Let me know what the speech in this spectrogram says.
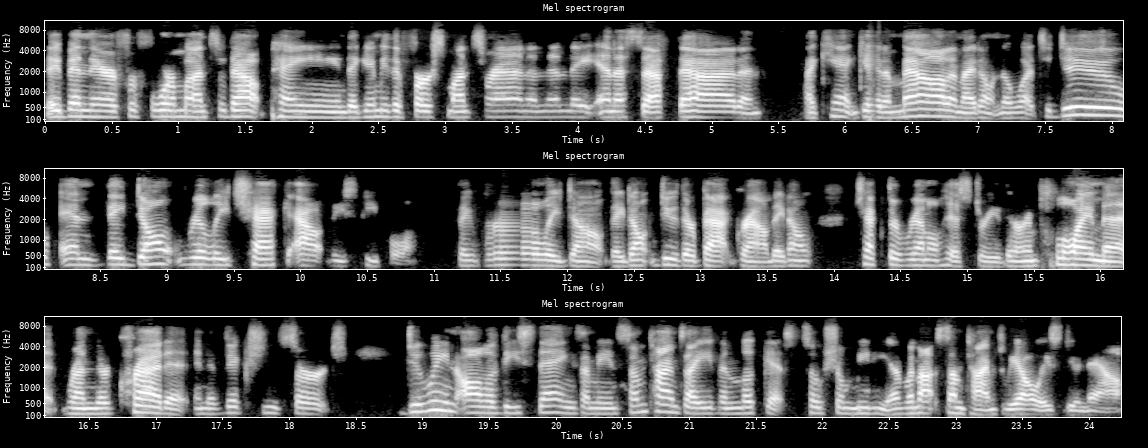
they've been there for four months without paying they gave me the first month's rent and then they nsf that and I can't get them out and I don't know what to do. And they don't really check out these people. They really don't. They don't do their background. They don't check their rental history, their employment, run their credit, an eviction search, doing all of these things. I mean, sometimes I even look at social media. Well, not sometimes, we always do now.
